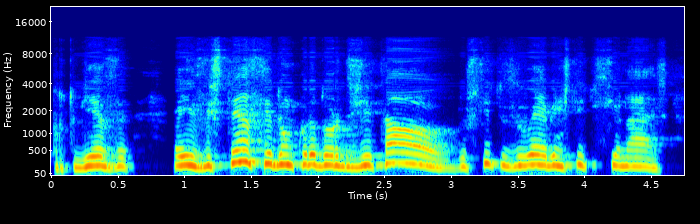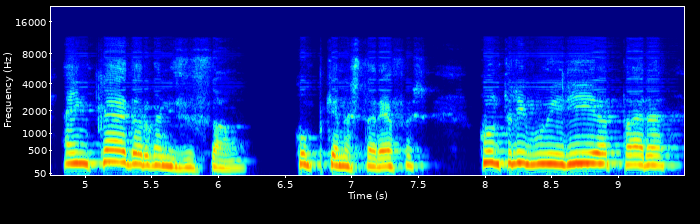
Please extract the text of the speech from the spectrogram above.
portuguesa, a existência de um curador digital dos sítios web institucionais em cada organização, com pequenas tarefas, contribuiria para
